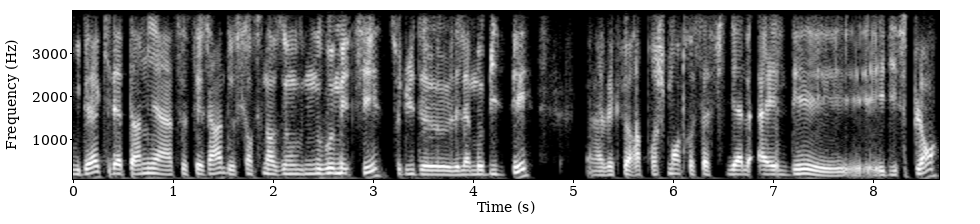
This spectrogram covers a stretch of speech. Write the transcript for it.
Oudéa qu'il a permis à Société Générale de se lancer dans un nouveau métier, celui de, la mobilité, avec le rapprochement entre sa filiale ALD et, Displan.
